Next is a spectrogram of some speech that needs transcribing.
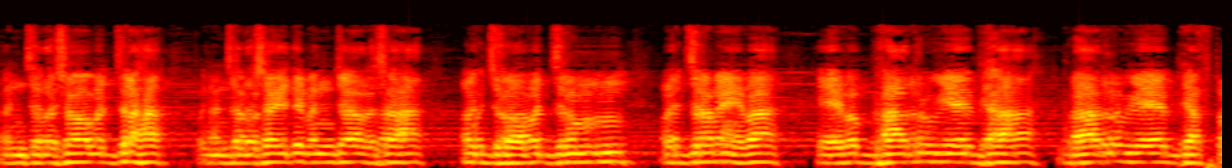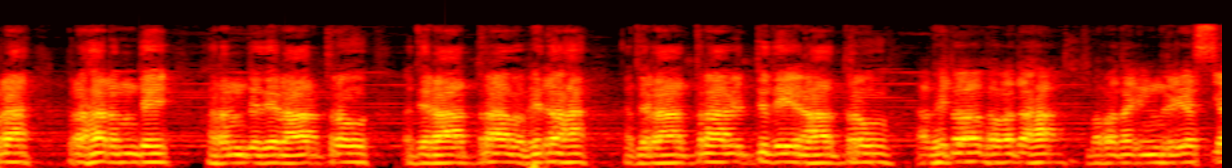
पञ्चदशो वज्रः पञ्चदश इति पञ्चदशः। वज्रो वज्रम्। वज्रमेव। एव भ्रातृव्येभ्यः। भ्रातृव्येभ्यः प्रहरन्ति। हरन्ति रात्रौ अतिरात्रावभितः अतिरात्राविद्युति रात्रौ अभितो भवतः भवत इन्द्रियस्य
